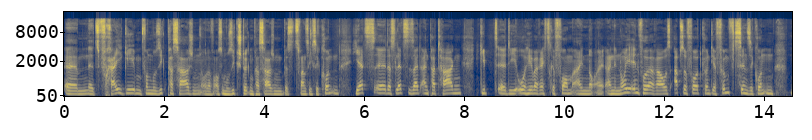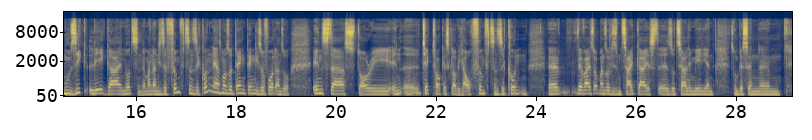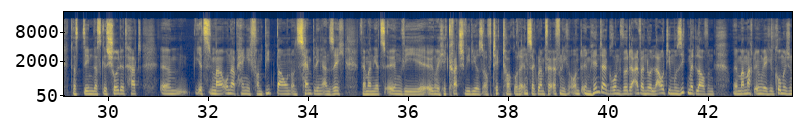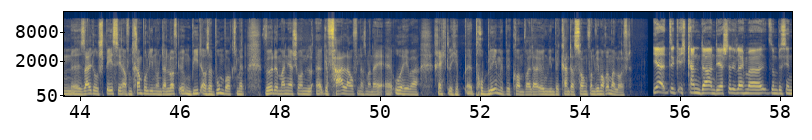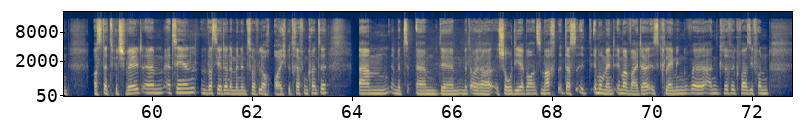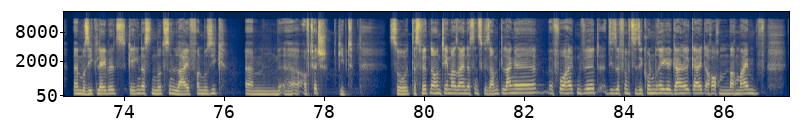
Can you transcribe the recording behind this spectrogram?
ähm, freigeben von Musikpassagen oder aus Musikstücken Passagen bis 20 Sekunden. Jetzt, äh, das letzte seit ein paar Tagen, gibt äh, die Urheberrechtsreform ein, eine neue Info heraus. Ab sofort könnt ihr 15 Sekunden Musik legal nutzen. Wenn man an diese 15 Sekunden erstmal so denkt, denke ich sofort an so Insta, Story, in, äh, TikTok ist, glaube ich, auch 15 Sekunden. Äh, wer weiß, ob man so diesem Zeitgeist, äh, soziale Medien, so ein bisschen ähm, das, dem das geschuldet hat. Ähm, jetzt mal unabhängig von Beatbauen und Sampling an sich, wenn man jetzt irgendwie irgendwelche Quatschvideos auf TikTok oder Instagram veröffentlicht und im Hintergrund würde einfach nur laut die Musik mitlaufen. Äh, man macht irgendwelche komischen äh, Saldo-Späßchen auf dem Trampolin und dann läuft irgendein Beat aus der Boombox mit, würde man ja schon äh, Gefahr laufen, dass man da äh, urheberrechtliche äh, Probleme bekommt, weil da irgendwie ein bekannter Song von wem auch immer läuft. Ja, ich kann da an der Stelle gleich mal so ein bisschen aus der Twitch-Welt ähm, erzählen, was ja dann am Ende im Zweifel auch euch betreffen könnte. Ähm, mit, ähm, der, mit eurer Show, die ihr bei uns macht, dass im Moment immer weiter ist Claiming-Angriffe quasi von äh, Musiklabels gegen das Nutzen live von Musik ähm, äh, auf Twitch gibt. So, das wird noch ein Thema sein, das insgesamt lange vorhalten wird. Diese 15-Sekunden-Regel galt auch, auch nach meinem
